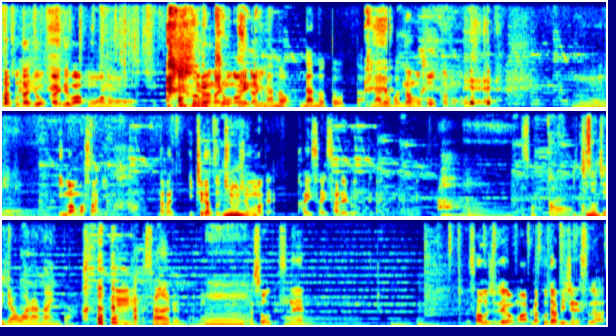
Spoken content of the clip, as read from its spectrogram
ラクダ業界ではもうあの 知らない者はいない名の名の通った。なるほど。名の通ったもの。へーうん。今まさにかだから1月中旬まで開催されるって書いてああそっか。一日じゃ終わらないんだ。たくさんあるんだうね、ん。そうですへねー。うんうん。サウジではまあラクダビジネスが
